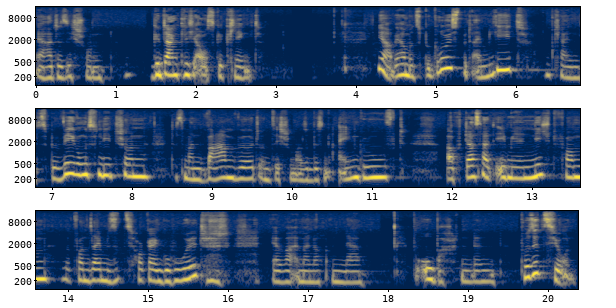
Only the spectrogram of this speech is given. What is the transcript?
Er hatte sich schon gedanklich ausgeklingt. Ja, wir haben uns begrüßt mit einem Lied, ein kleines Bewegungslied schon, dass man warm wird und sich schon mal so ein bisschen eingroovt. Auch das hat Emil nicht vom, von seinem Sitzhocker geholt. Er war immer noch in der beobachtenden Position.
